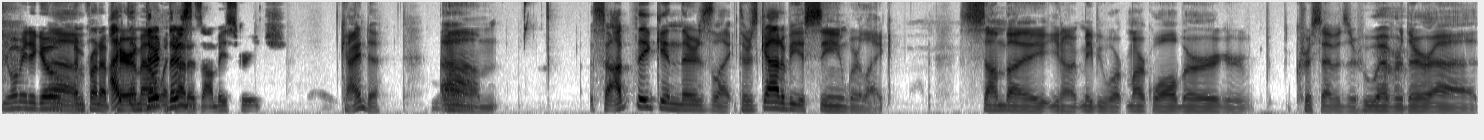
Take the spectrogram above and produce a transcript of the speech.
You want me to go Um, in front of Paramount there- without a zombie screech? kinda. Um, so I'm thinking there's like there's got to be a scene where like somebody, you know, maybe Mark Wahlberg or Chris Evans or whoever, they're uh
